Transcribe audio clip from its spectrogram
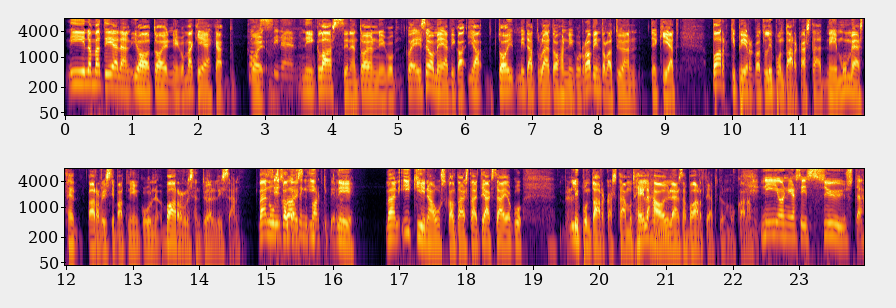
Niin, no mä tiedän, joo, toi niinku mäkin ehkä... Voi, Klassinen. Niin, klassinen. Toi on niinku, kun ei se ole meidän vika. Ja toi, mitä tulee tuohon niinku ravintolatyön tekijät, parkkipirkot, lipuntarkastajat, niin mun mielestä he tarvisivat niin kuin vaarallisen työn lisän. Mä en Siis uskaltaisi... parkkipirkot. Niin. Mä en ikinä uskaltaisi, tai tiedätkö tää joku lipun tarkastaja, mutta heillähän Mm. on yleensä vartijat kyllä mukana. Niin on ja siis syystä.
